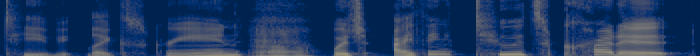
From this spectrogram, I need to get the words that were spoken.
TV like screen, Uh-huh. which I think to its credit,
